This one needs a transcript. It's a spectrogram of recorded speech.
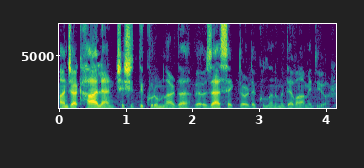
Ancak halen çeşitli kurumlarda ve özel sektörde kullanımı devam ediyor.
